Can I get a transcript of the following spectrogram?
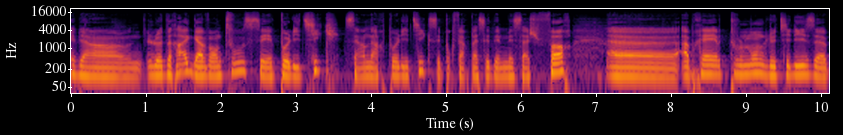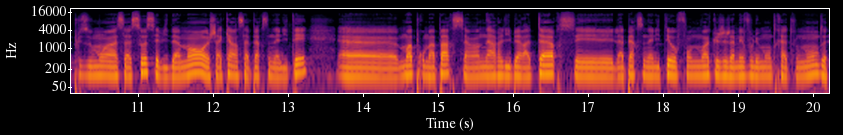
Eh bien, le drag, avant tout, c'est politique. C'est un art politique. C'est pour faire passer des messages forts. Euh, après, tout le monde l'utilise plus ou moins à sa sauce, évidemment. Euh, Chacun a sa personnalité. Euh, moi, pour ma part, c'est un art libérateur. C'est la personnalité au fond de moi que j'ai jamais voulu montrer à tout le monde.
